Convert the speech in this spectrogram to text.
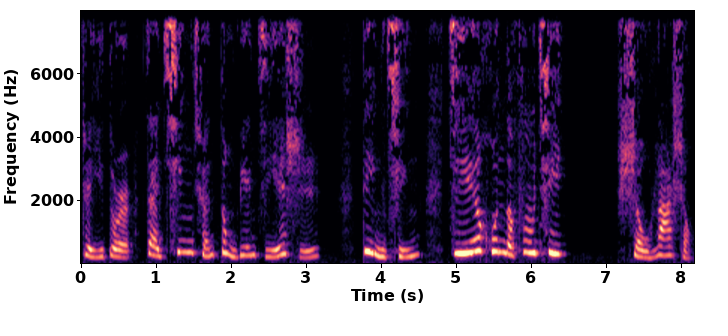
这一对儿在清泉洞边结识。定情结婚的夫妻手拉手，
